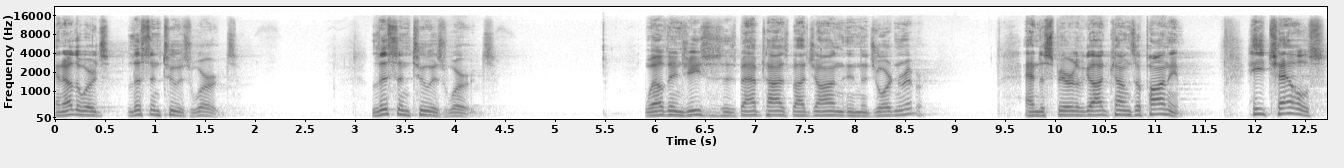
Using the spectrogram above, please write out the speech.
In other words, listen to his words. Listen to his words. Well, then Jesus is baptized by John in the Jordan River, and the Spirit of God comes upon him. He tells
